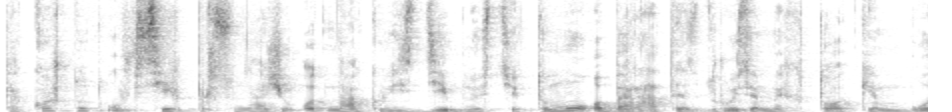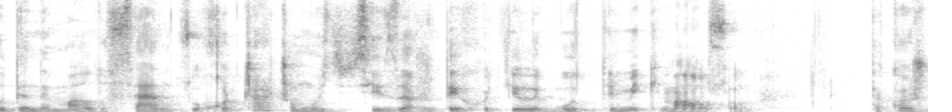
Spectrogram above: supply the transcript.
Також тут у всіх персонажів однакові здібності, тому обирати з друзями хто ким буде не мало сенсу, хоча чомусь всі завжди хотіли бути Мікі Маусом. Також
